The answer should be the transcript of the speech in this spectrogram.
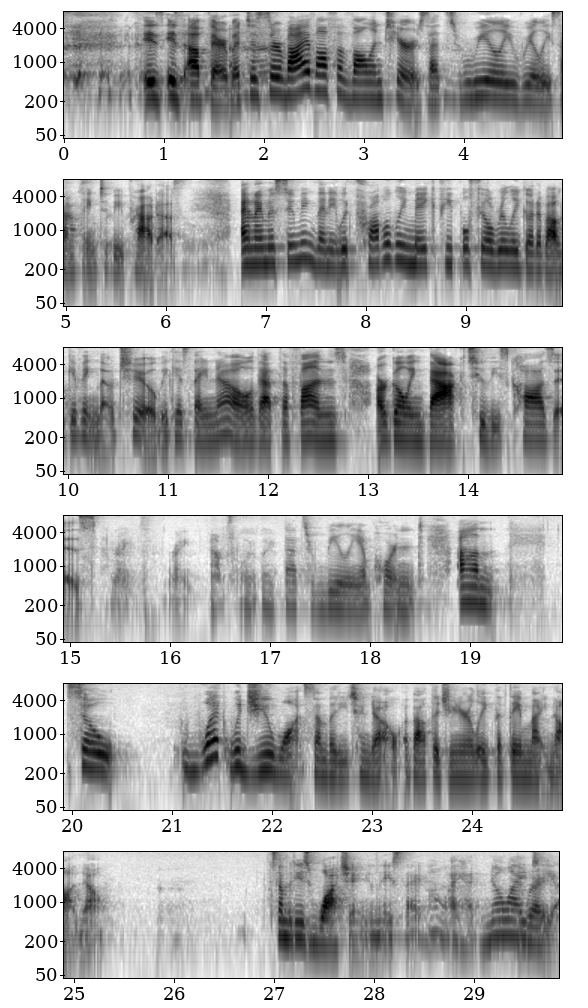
is, is up there, but to survive off of volunteers, that's really, really something to be proud of. And I'm assuming then it would probably make people feel really good about giving, though, too, because they know that the funds are going back to these causes. Right, right, absolutely. That's really important. Um, so, what would you want somebody to know about the Junior League that they might not know? Somebody's watching and they say, "Oh, I had no idea."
